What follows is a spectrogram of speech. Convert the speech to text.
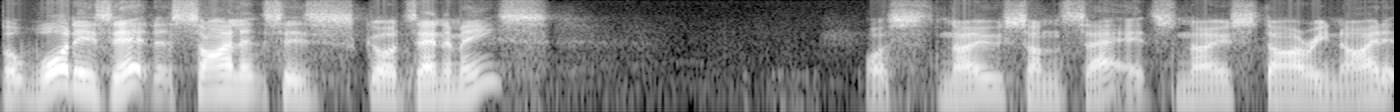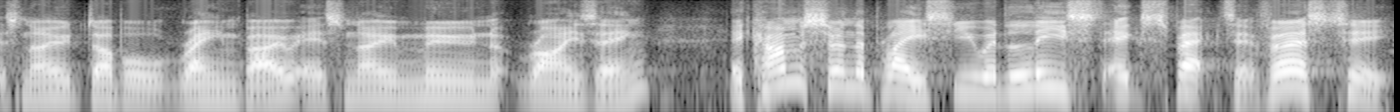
But what is it that silences God's enemies? Well, it's no sunset, it's no starry night, it's no double rainbow, it's no moon rising. It comes from the place you would least expect it. Verse 2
